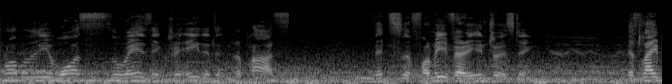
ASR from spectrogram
probably was the way they created in the past. That's uh, for me very interesting. It's like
